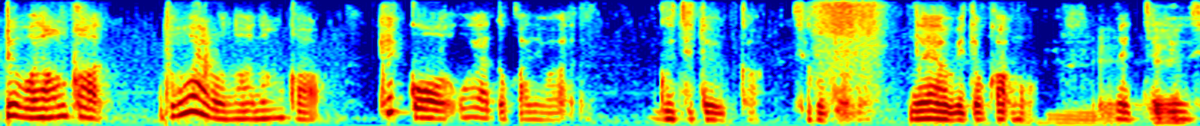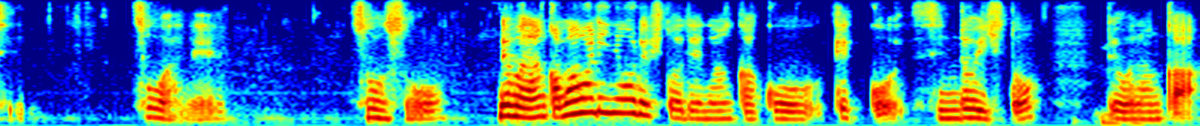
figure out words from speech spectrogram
でもなんか、どうやろうな、なんか、結構親とかには愚痴というか、仕事の悩みとかもに。めっちゃ言うし。そうやね。そうそう。でもなんか周りにおる人でなんかこう結構しんどい人でもなんか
